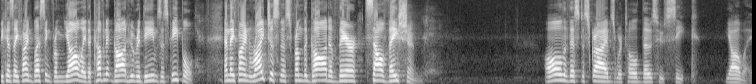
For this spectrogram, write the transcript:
because they find blessing from Yahweh, the covenant God who redeems his people. And they find righteousness from the God of their salvation. All of this describes, we're told, those who seek Yahweh.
